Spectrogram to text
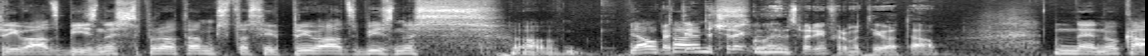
privāts bizness, protams, tas ir privāts bizness. Jautājums. Bet ir taču regulējums par informatīvo tālu. Nē, nu kā,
